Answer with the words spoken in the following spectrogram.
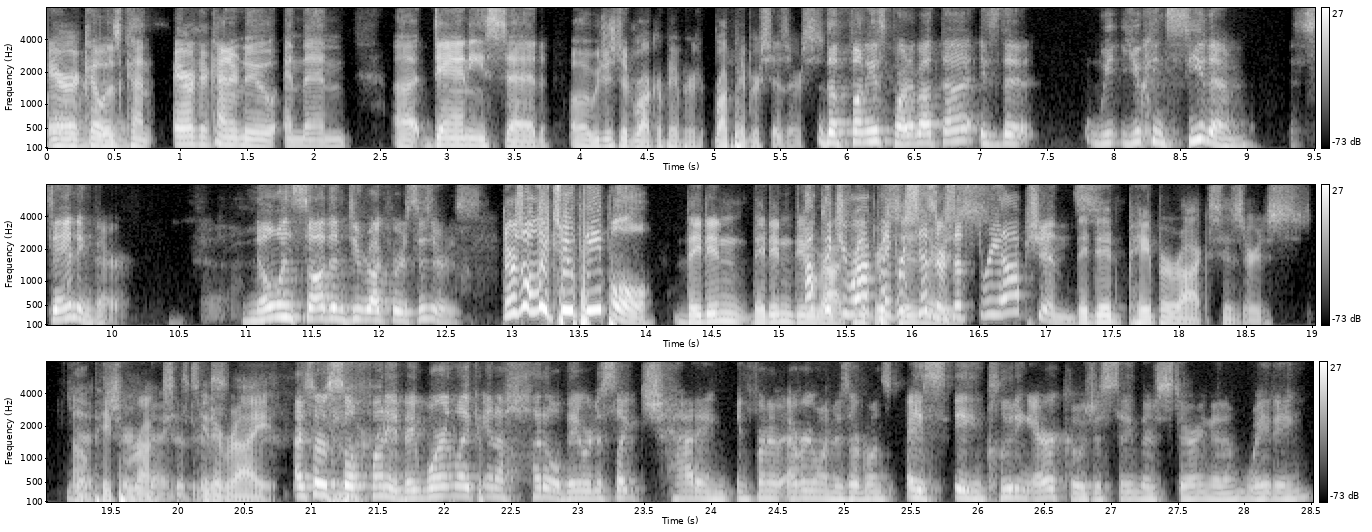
Oh, Erika was goodness. kind. Erika kind of knew, and then uh, Danny said, "Oh, we just did rock or paper, rock paper scissors." the funniest part about that is that we you can see them standing there No one saw them do rock paper scissors. There's only two people. They didn't. They didn't do. How could you rock paper scissors? That's three options. They did paper rock scissors. Oh, paper, rock, yeah, scissors. Get it right. I thought it was so funny. They weren't like in a huddle. They were just like chatting in front of everyone as everyone's, including Erika, was just sitting there staring at him, waiting.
